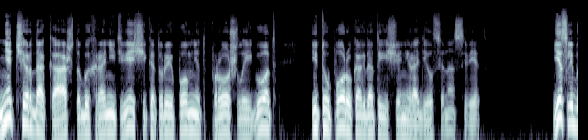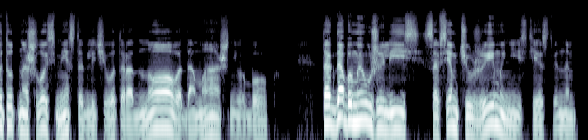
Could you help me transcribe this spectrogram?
Нет чердака, чтобы хранить вещи, которые помнят прошлый год — и ту пору, когда ты еще не родился на свет. Если бы тут нашлось место для чего-то родного, домашнего, Боб, тогда бы мы ужились, совсем чужим и неестественным.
